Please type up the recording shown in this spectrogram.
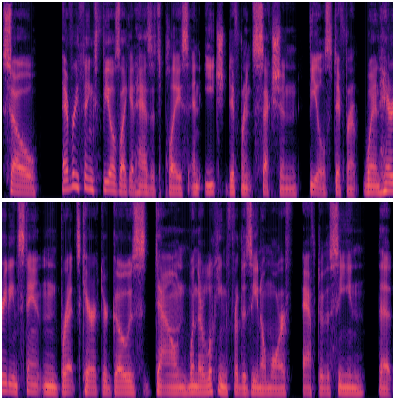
So everything feels like it has its place and each different section feels different when harry dean stanton brett's character goes down when they're looking for the xenomorph after the scene that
